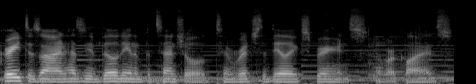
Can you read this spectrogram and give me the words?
Great design has the ability and the potential to enrich the daily experience of our clients,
